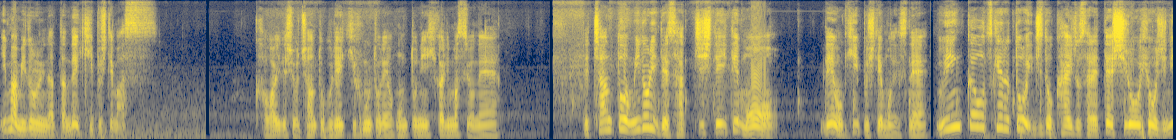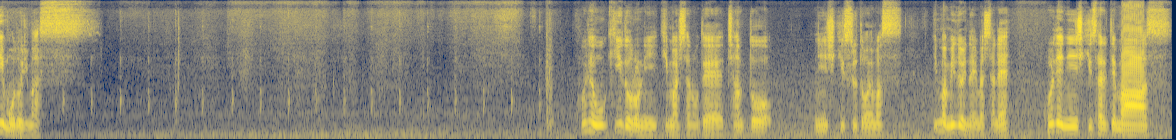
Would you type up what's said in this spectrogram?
今緑になったんでキープしてます。可愛いでしょちゃんとブレーキ踏むとね、本当に光りますよね。で、ちゃんと緑で察知していても、レーンをキープしてもですね、ウインカーをつけると一度解除されて白表示に戻ります。これで大きい道路に来ましたので、ちゃんと認識すると思います。今緑になりましたね。これで認識されてます。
